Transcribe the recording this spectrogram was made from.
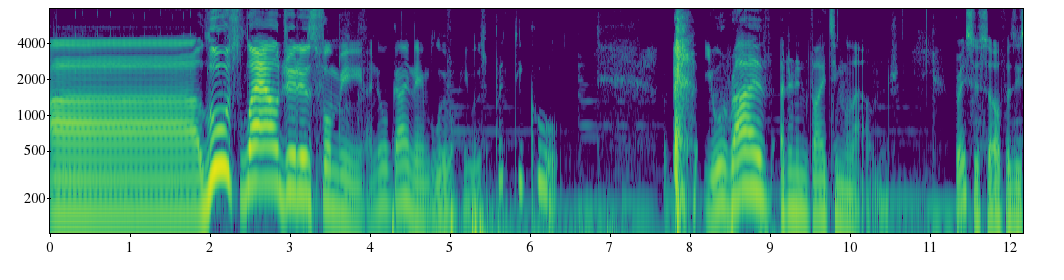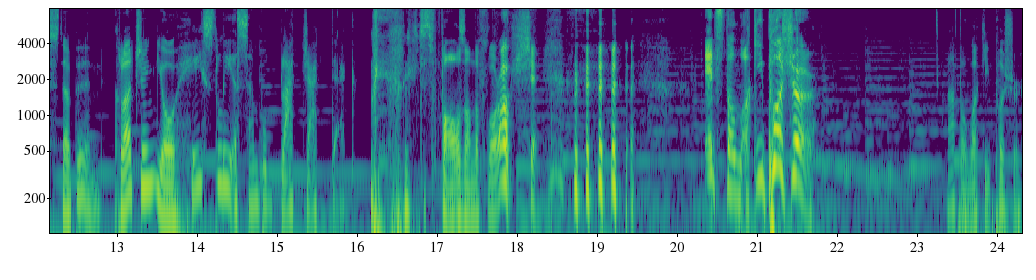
Uh, Lou's Lounge it is for me. I knew a guy named Lou. He was pretty cool. you arrive at an inviting lounge. Brace yourself as you step in, clutching your hastily assembled blackjack deck. it just falls on the floor. Oh shit! it's the lucky pusher! Not the lucky pusher.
